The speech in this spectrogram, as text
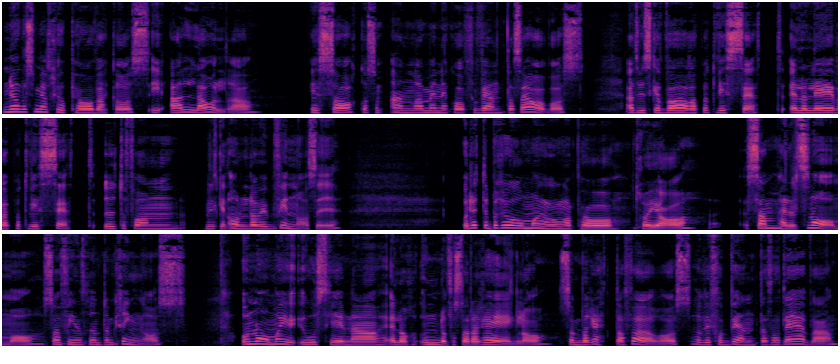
Något som jag tror påverkar oss i alla åldrar är saker som andra människor förväntar sig av oss. Att vi ska vara på ett visst sätt eller leva på ett visst sätt utifrån vilken ålder vi befinner oss i. Och detta beror många gånger på, tror jag, samhällets normer som finns runt omkring oss. Och normer är ju oskrivna eller underförstådda regler som berättar för oss hur vi förväntas att leva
